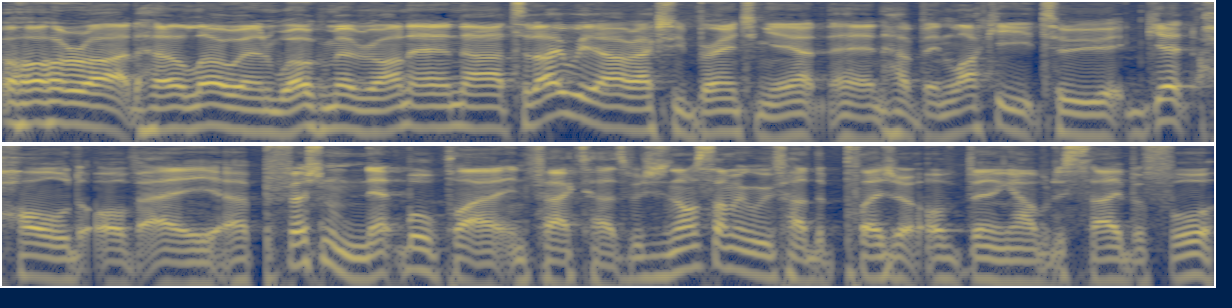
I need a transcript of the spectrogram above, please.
All right, hello and welcome everyone. And uh, today we are actually branching out and have been lucky to get hold of a, a, professional netball player. In fact, has which is not something we've had the pleasure of being able to say before.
